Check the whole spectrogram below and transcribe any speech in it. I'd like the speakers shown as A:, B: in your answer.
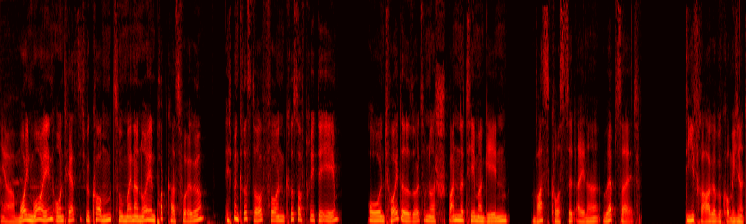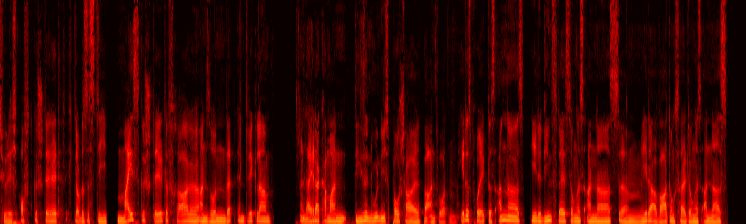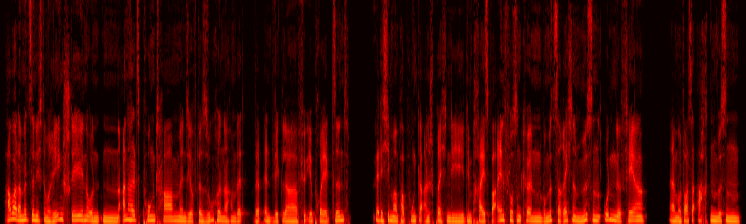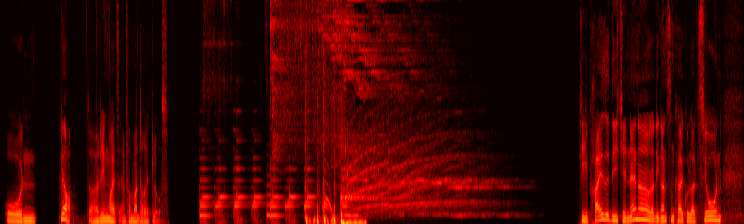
A: Ja, moin moin und herzlich willkommen zu meiner neuen Podcast-Folge. Ich bin Christoph von christophpret.de und heute soll es um das spannende Thema gehen, was kostet eine Website? Die Frage bekomme ich natürlich oft gestellt. Ich glaube, das ist die meistgestellte Frage an so einen Webentwickler. Leider kann man diese nur nicht pauschal beantworten. Jedes Projekt ist anders, jede Dienstleistung ist anders, ähm, jede Erwartungshaltung ist anders. Aber damit Sie nicht im Regen stehen und einen Anhaltspunkt haben, wenn Sie auf der Suche nach einem Webentwickler für Ihr Projekt sind, werde ich hier mal ein paar Punkte ansprechen, die den Preis beeinflussen können, womit Sie rechnen müssen ungefähr ähm, und was Sie achten müssen. Und ja, da legen wir jetzt einfach mal direkt los. Die Preise, die ich hier nenne oder die ganzen Kalkulationen,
